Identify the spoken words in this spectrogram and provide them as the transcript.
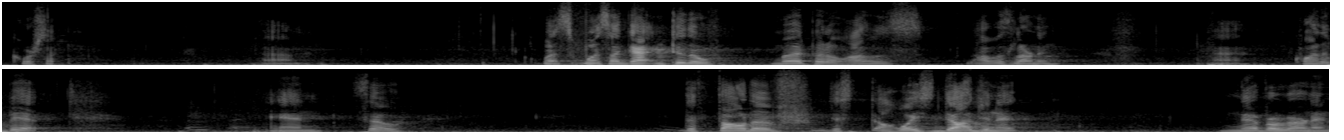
of course, I, um, once once I got into the mud puddle, I was I was learning uh, quite a bit, and so the thought of just always dodging it, never learning,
